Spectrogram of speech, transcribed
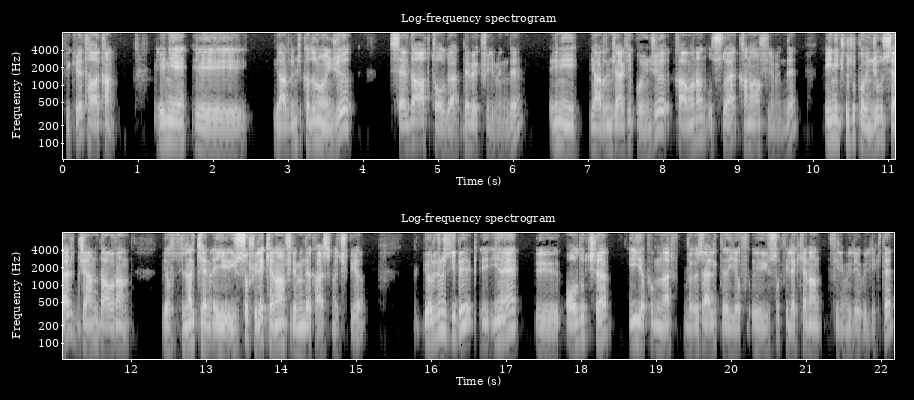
Fikret Hakan. En iyi e, yardımcı kadın oyuncu Sevda Aktolga Bebek filminde. En iyi yardımcı erkek oyuncu Kamuran Usluer Kanal filminde. En iyi çocuk oyuncu bu sefer Cem Davran. Yusuf ile Kenan filminde karşısına çıkıyor. Gördüğünüz gibi e, yine e, oldukça iyi yapımlar ve özellikle e, Yusuf ile Kenan filmiyle birlikte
